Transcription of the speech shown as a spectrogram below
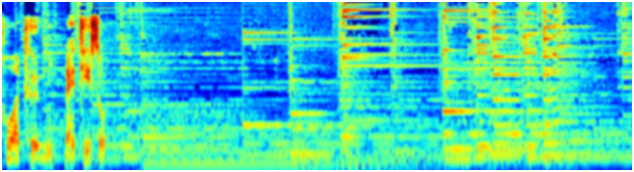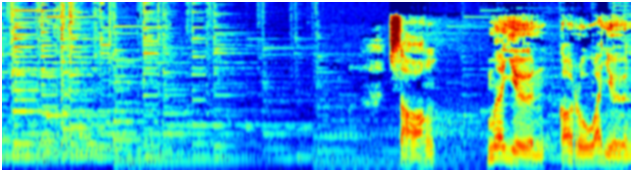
ทั่วถึงในที่สุด 2. เมื่อยืนก็รู้ว่ายืน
